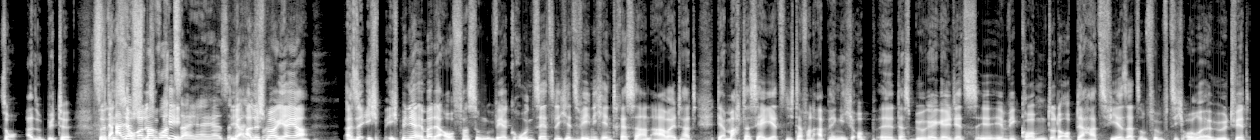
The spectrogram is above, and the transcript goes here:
So, also bitte. So, sind ist ja auch alles okay. Ja, ja, sind ja alles mal, ja, ja. Also ich, ich bin ja immer der Auffassung, wer grundsätzlich jetzt wenig Interesse an Arbeit hat, der macht das ja jetzt nicht davon abhängig, ob äh, das Bürgergeld jetzt äh, irgendwie kommt oder ob der Hartz-IV-Satz um 50 Euro erhöht wird.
